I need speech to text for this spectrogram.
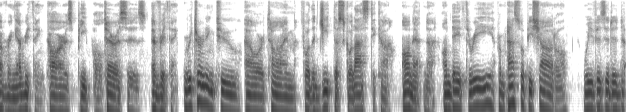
covering everything cars, people, terraces, everything. Returning to our time for the Gita Scolastica on Etna. On day three, from Passo Pisciaro, we visited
